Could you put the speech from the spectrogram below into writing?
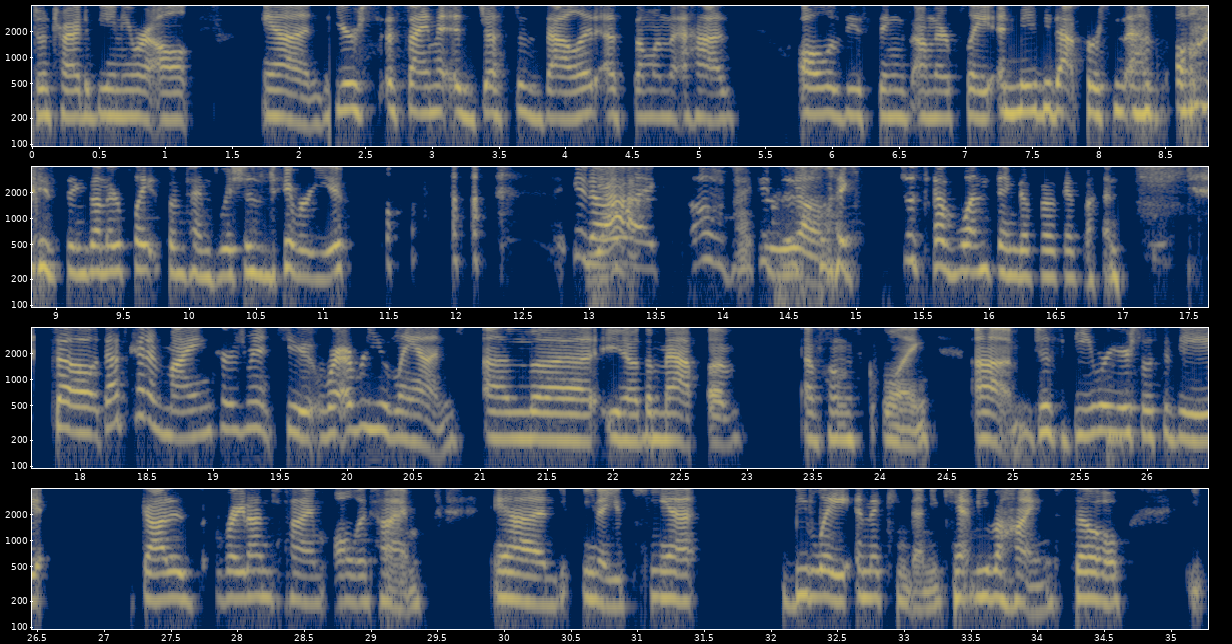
Don't try to be anywhere else. And your assignment is just as valid as someone that has all of these things on their plate. And maybe that person that has all these things on their plate sometimes wishes they were you. you know, yeah. like, oh, if I could just like just have one thing to focus on. So that's kind of my encouragement to wherever you land on the, you know, the map of of homeschooling um, just be where you're supposed to be. God is right on time all the time. And you know you can't be late in the kingdom. You can't be behind. So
